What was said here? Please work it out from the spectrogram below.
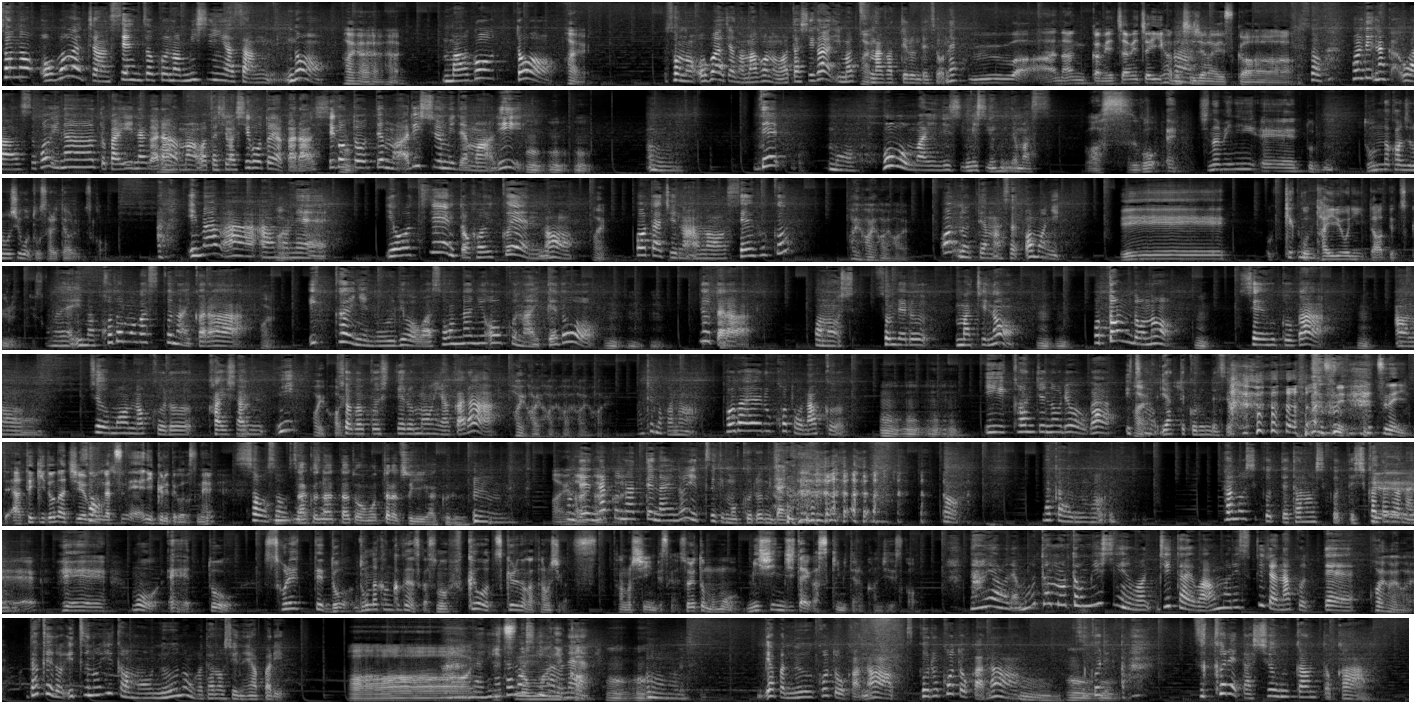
そのおばあちゃん専属のミシン屋さんのはいはいはいはい。孫とはい。そのおばあちゃんの孫の私が今つながってるんですよね、うーわーなんかめちゃめちゃいい話じゃないですか、そう。ほんでなんかうわすごいなとか言いながら、うんまあ私は仕事やから仕事でもあり、趣味でもあり、うんうんうん。うん、でもうほぼ毎日ミシン踏んでます。わすごいえちなみにえーっとどんな感じのお仕事をされてあるんですか？あ今はあのね、幼稚園と保育園のはい。子たちのあの制服をはいはいはいはい。塗ってます主に、えー、結構大量にダーって作るんですか、ね、今子供が少ないからはい。1回に縫う量はそんなに多くないけどうんうんうん。言うたらこのし住んでる町のうんうん。ほとんどのうん。制服がうん。あの注文の来る会社にはい。はい所属してるもんやから、はいはいはいはいはいはい。なんていうのかな途絶えることなくうんうんうんうん。いい感じの量がいつもやってくるんですよ、常 常にあ適度な注文が常に来るってことですね。そうそうそうそう。なくなったと思ったら次が来る。うん。ほんはいはいはい、はい、でなくなってないのに次も来るみたいな。そう。だからもう楽しくって楽しくって仕方がない。へえもうえーっとそれってどどんな感覚なんですか？その服を作るのが楽しいが楽しいんですかね？それとももうミシン自体が好きみたいな感じですか？なんやろね。もともとミシンは自体はあんまり好きじゃなくってはいはいはい。だけどいつの日かもう縫うのが楽しいねやっぱり、あーあー何が楽しいんだろうね。うん。うんうん。やっぱ縫うことかな？作ることかな、うんうんうん。作りあ作れた瞬間とか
